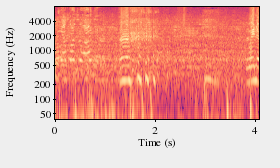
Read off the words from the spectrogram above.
Tenía cuatro años. Ah. bueno,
